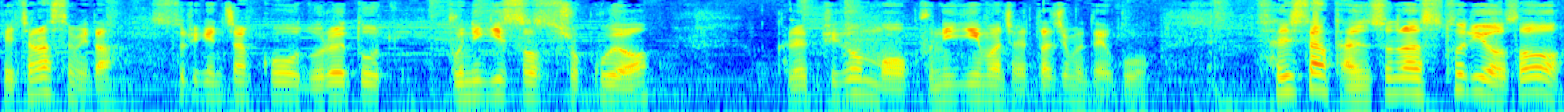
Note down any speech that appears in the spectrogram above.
괜찮았습니다. 스토리 괜찮고 노래도 분위기 있어서 좋고요. 그래픽은 뭐 분위기만 잘 따지면 되고 사실상 단순한 스토리여서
